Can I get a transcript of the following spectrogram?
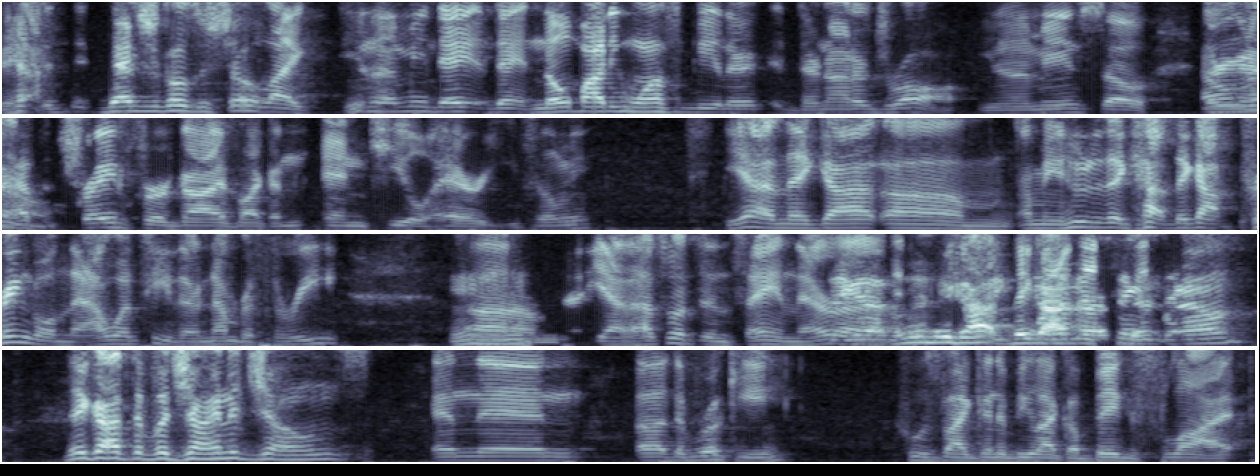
Yeah. that just goes to show, like, you know what I mean? They they nobody wants to be there. They're not a draw. You know what I mean? So they're gonna have to trade for guys like an N'Keal Harry. You feel me? Yeah, and they got um I mean, who do they got? They got Pringle now. What's he? Their number 3 Mhm. Um yeah, that's what's insane. They're They uh, got, And then they got- they got the- St. Brown. they got the vagina Jones. And then uh the rookie, who's like gonna be like a big slot,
